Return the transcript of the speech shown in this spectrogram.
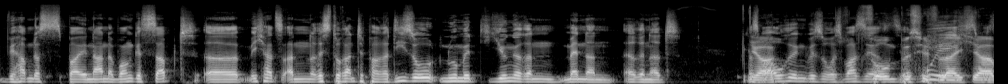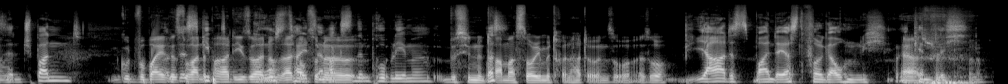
wir haben das bei Nana Bon gesubbt, äh, mich hat's an Restaurante Paradiso nur mit jüngeren Männern erinnert. Das Ja. war auch irgendwie so. Es war sehr, So ein sehr bisschen ruhig, vielleicht, ja. sehr entspannt. gut, wobei Und es Restaurant Paradiso halt noch, halt so eine Erwachsenenprobleme. bisschen eine? Drama-Story mit drin hatte und so. Also, Ja, das war in der ersten Folge auch noch nicht Ja, erkenntlich. stimmt.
